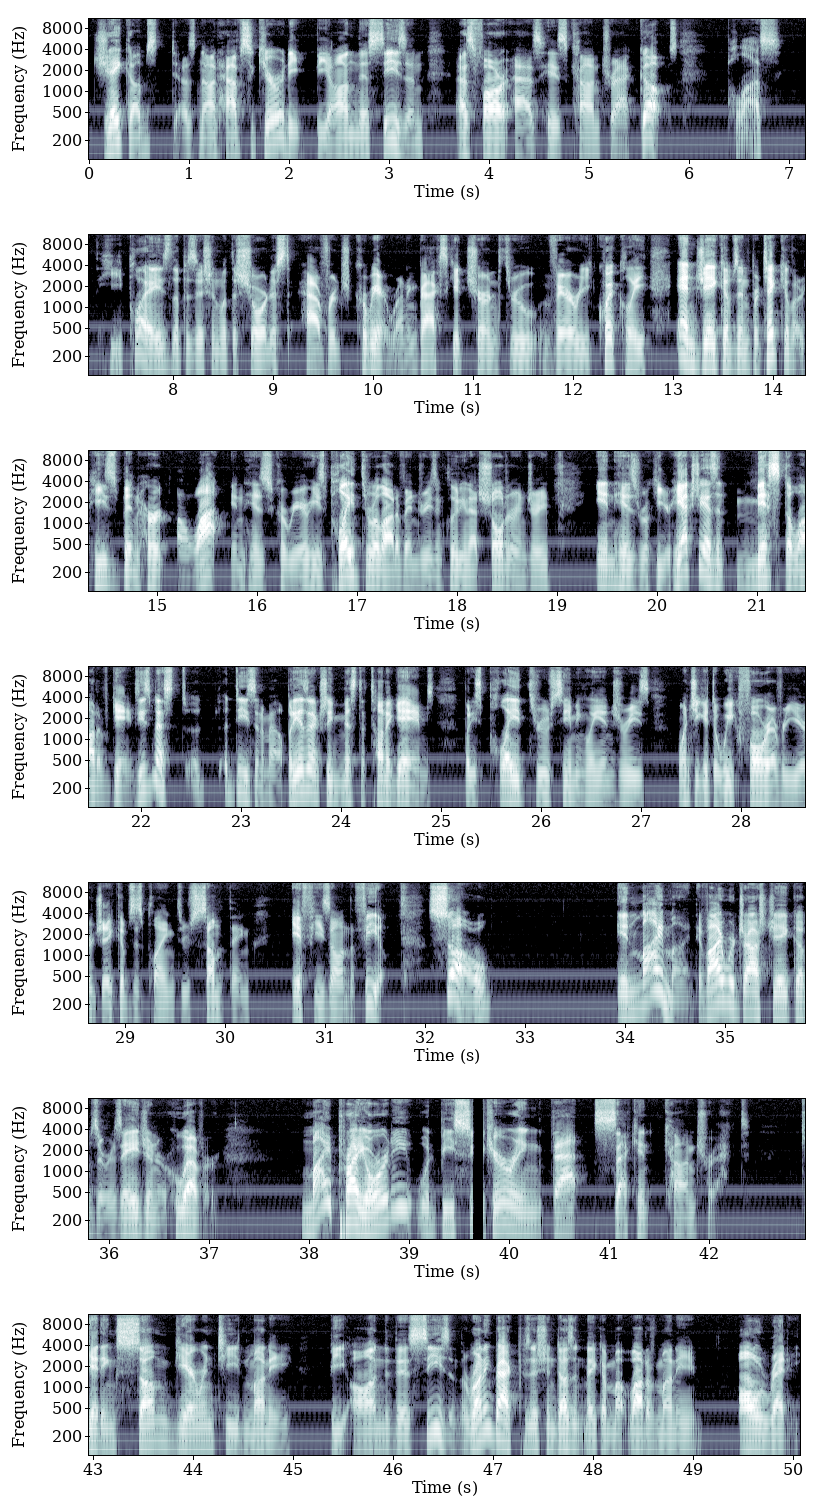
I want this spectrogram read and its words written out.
Jacobs does not have security beyond this season as far as his contract goes. Plus, he plays the position with the shortest average career. Running backs get churned through very quickly, and Jacobs in particular. He's been hurt a lot in his career. He's played through a lot of injuries, including that shoulder injury in his rookie year. He actually hasn't missed a lot of games. He's missed a, decent amount, but he hasn't actually missed a ton of games, but he's played through seemingly injuries. Once you get to week four every year, Jacobs is playing through something if he's on the field. So, in my mind, if I were Josh Jacobs or his agent or whoever, my priority would be securing that second contract, getting some guaranteed money beyond this season. The running back position doesn't make a lot of money already.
